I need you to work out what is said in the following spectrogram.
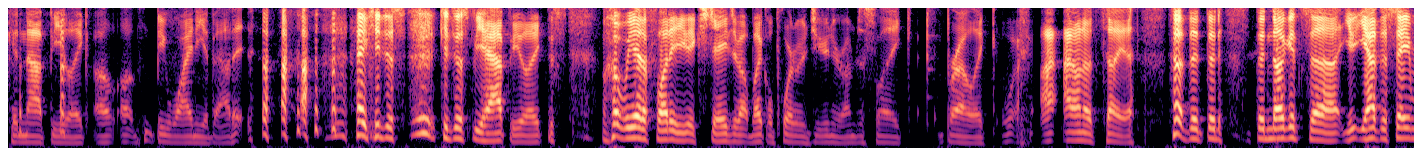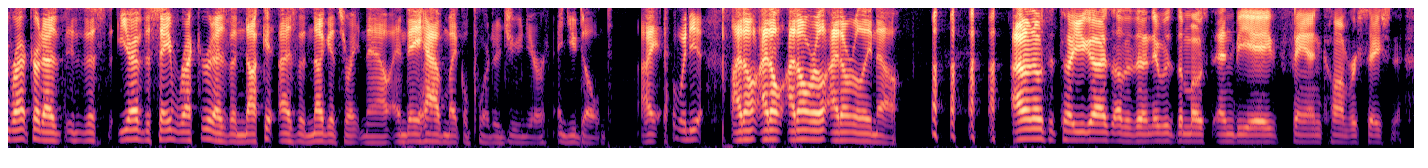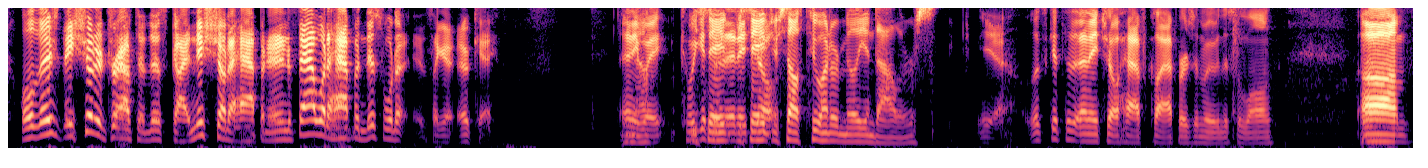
can not be like uh, uh, be whiny about it. I can just can just be happy like this. We had a funny exchange about Michael Porter Jr. I'm just like, bro, like I, I don't know what to tell you. the, the the Nuggets, uh, you, you have the same record as this. You have the same record as the Nugget as the Nuggets right now, and they have Michael Porter Jr. and you don't. I when you I don't I don't I don't really I don't really know. I don't know what to tell you guys other than it was the most NBA fan conversation. Well, they should have drafted this guy, and this should have happened, and if that would have happened, this would have. It's like okay. Anyway, can we you get saved, to the you saved yourself two hundred million dollars. Yeah, let's get to the NHL half clappers and moving this along. Um,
